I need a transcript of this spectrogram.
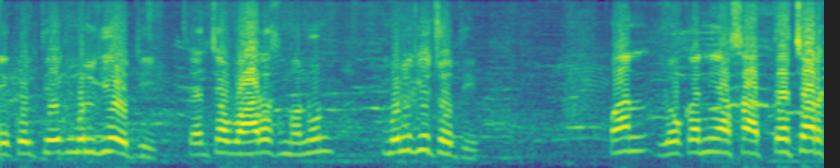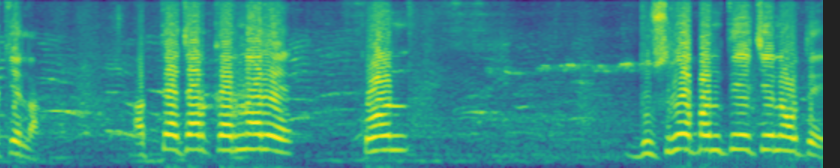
एकुलती एक मुलगी होती त्यांच्या वारस म्हणून मुलगीच होती. पण लोकांनी असा अत्याचार केला. अत्याचार करणारे कोण दुसऱ्या पंथीचे नव्हते.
